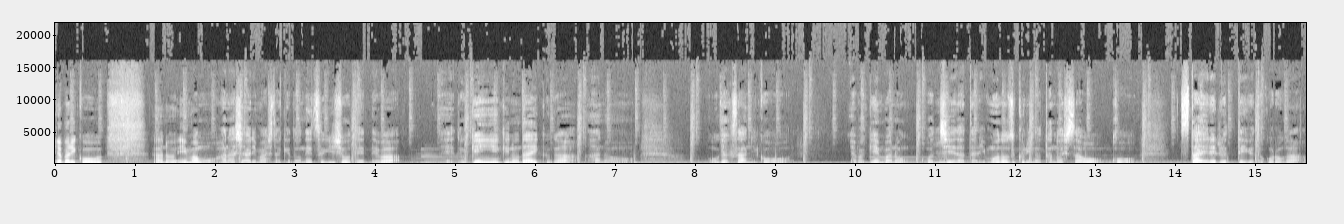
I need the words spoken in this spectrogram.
やっぱりこうあの今も話ありましたけど熱木商店では、えーと、現役の大工があのお客さんにこうやっぱ現場のこう知恵だったりものづくりの楽しさをこう伝えれるっていうところが、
